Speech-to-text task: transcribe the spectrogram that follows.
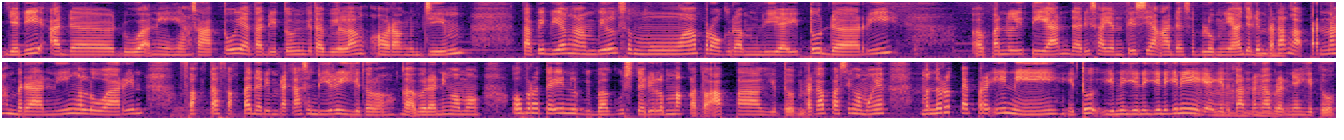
jadi ada dua nih. Yang satu yang tadi itu yang kita bilang orang gym tapi dia ngambil semua program dia itu dari uh, penelitian dari saintis yang ada sebelumnya. Jadi hmm. mereka nggak pernah berani ngeluarin fakta-fakta dari mereka sendiri gitu loh. Nggak berani ngomong, oh protein lebih bagus dari lemak atau apa gitu. Mereka pasti ngomongnya, menurut paper ini itu gini gini gini gini hmm. kayak gitu kan mereka hmm. beraninya gitu.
